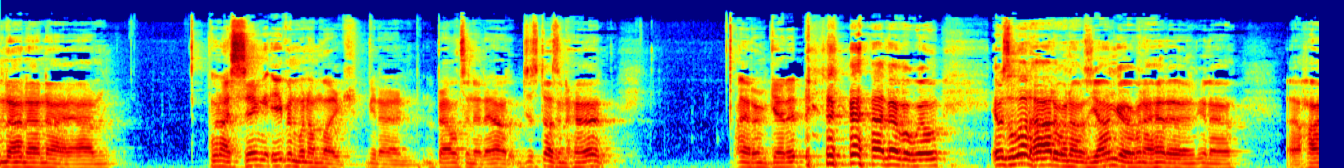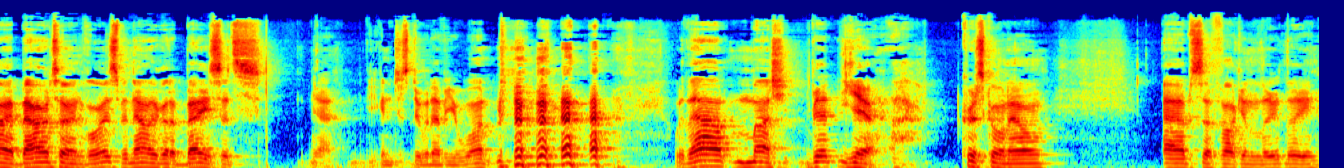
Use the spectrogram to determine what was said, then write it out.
no, no." Um, when I sing, even when I'm like, you know, belting it out, it just doesn't hurt. I don't get it. I never will. It was a lot harder when I was younger, when I had a, you know, a higher baritone voice, but now I've got a bass. It's, yeah, you can just do whatever you want without much. But yeah, Chris Cornell, absolutely.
